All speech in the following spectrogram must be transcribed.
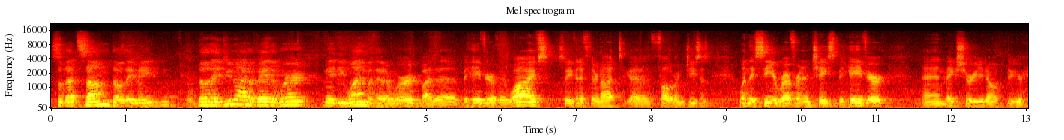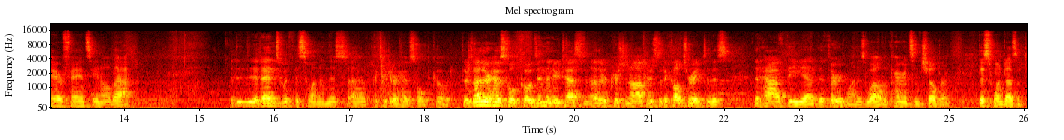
So that some, though they may, though they do not obey the word, may be won without a word by the behavior of their wives. So even if they're not uh, following Jesus, when they see your reverent and chaste behavior, and make sure you don't do your hair fancy and all that. It ends with this one in this uh, particular household code. There's other household codes in the New Testament, other Christian authors that acculturate to this that have the uh, the third one as well, the parents and children. This one doesn't.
